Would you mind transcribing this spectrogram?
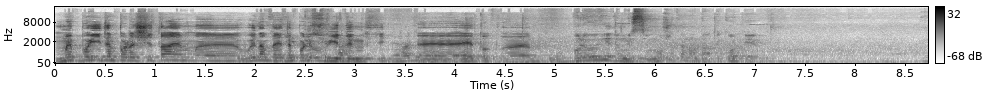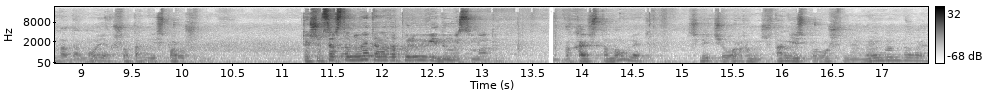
Ми поїдемо, пересчитаємо, е, ви нам даєте польові посчитайте. відомості. Ну, раді Е, е, тут, е, Польові відомості можете надати копію? надамо, якщо там є порушення. Так щоб це встановити, треба польові відомості мати. Хай встановлять слідчі органи, що там є порушення, ми їм будемо давати.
